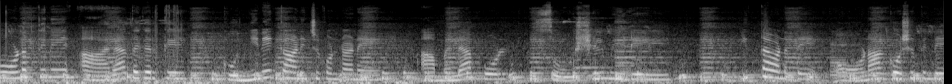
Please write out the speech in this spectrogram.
ഓണത്തിന് ആരാധകർക്ക് കുഞ്ഞിനെ കാണിച്ചുകൊണ്ടാണ് അമല പോൾ സോഷ്യൽ മീഡിയയിൽ ഇത്തവണത്തെ ഓണാഘോഷത്തിന്റെ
